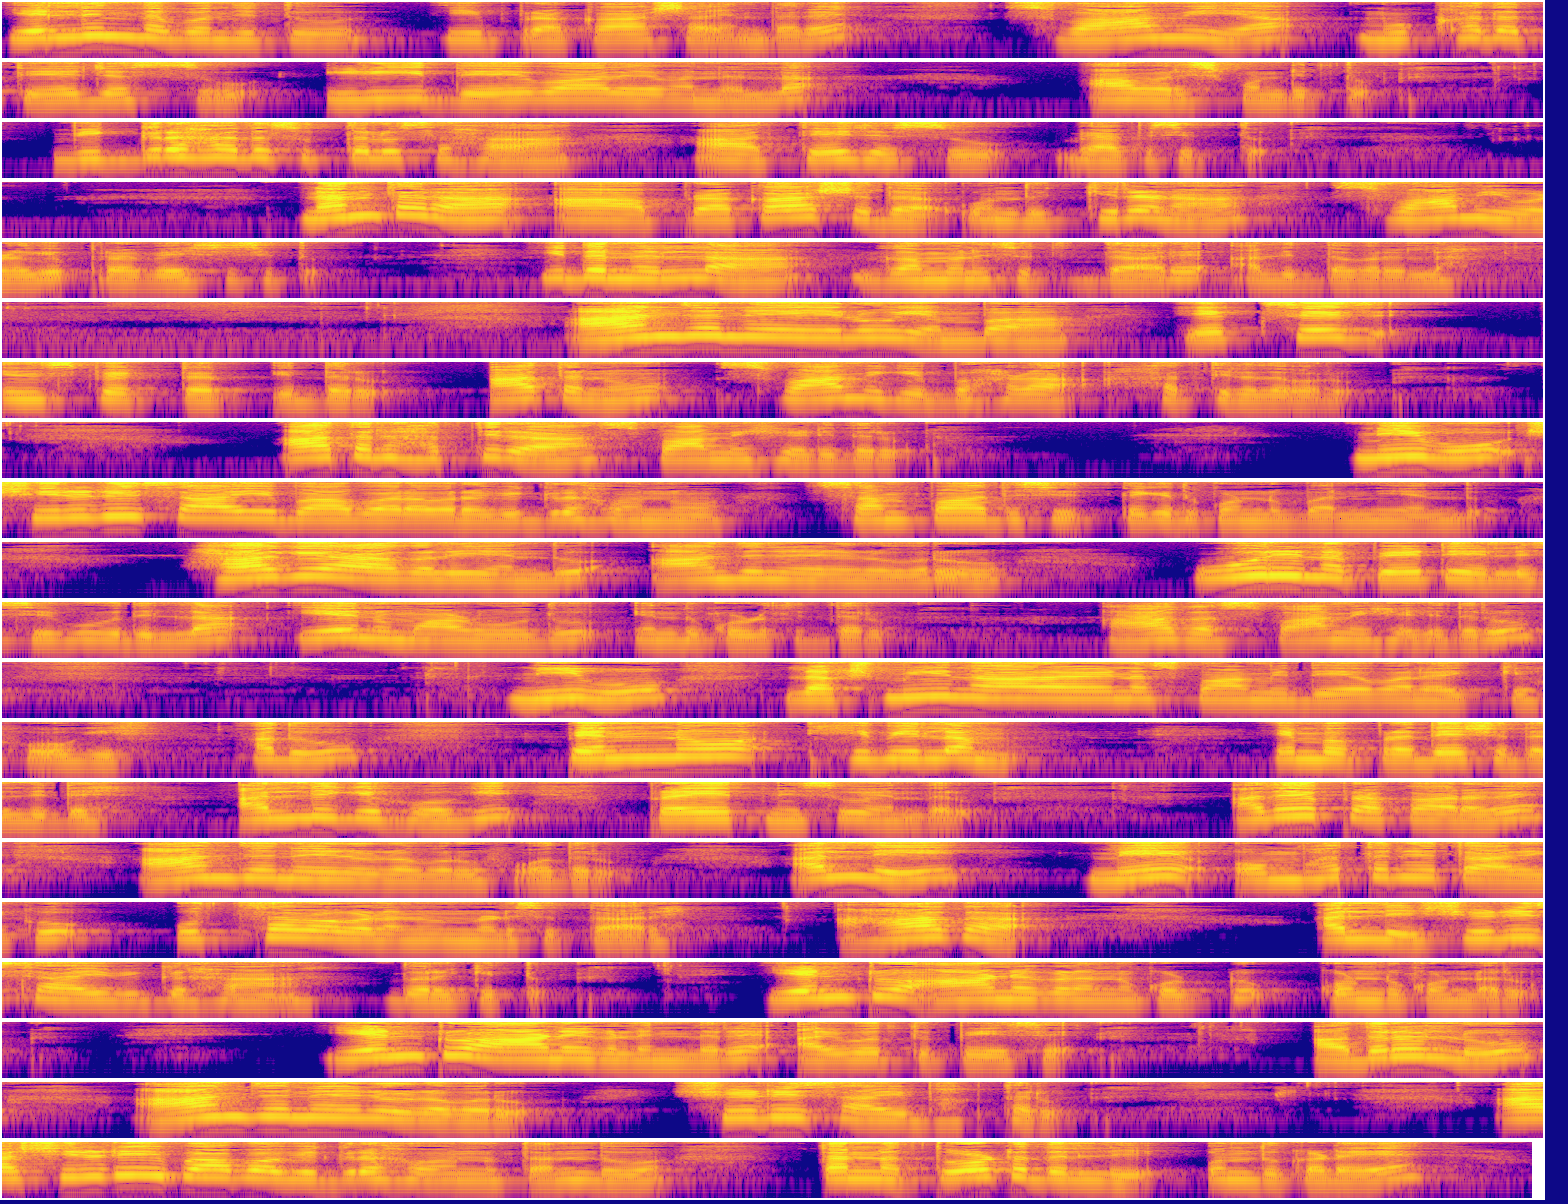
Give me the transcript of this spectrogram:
ಎಲ್ಲಿಂದ ಬಂದಿತು ಈ ಪ್ರಕಾಶ ಎಂದರೆ ಸ್ವಾಮಿಯ ಮುಖದ ತೇಜಸ್ಸು ಇಡೀ ದೇವಾಲಯವನ್ನೆಲ್ಲ ಆವರಿಸಿಕೊಂಡಿತ್ತು. ವಿಗ್ರಹದ ಸುತ್ತಲೂ ಸಹ ಆ ತೇಜಸ್ಸು ವ್ಯಾಪಿಸಿತ್ತು. ನಂತರ ಆ ಪ್ರಕಾಶದ ಒಂದು ಕಿರಣ ಸ್ವಾಮಿಯೊಳಗೆ ಪ್ರವೇಶಿಸಿತು. ಇದನ್ನೆಲ್ಲ ಗಮನಿಸುತ್ತಿದ್ದಾರೆ ಅಲ್ಲಿದ್ದವರೆಲ್ಲ. ಆಂಜನೇಯರು ಎಂಬ ಎಕ್ಸೈಸ್ ಇನ್ಸ್ಪೆಕ್ಟರ್ ಇದ್ದರು. ಆತನು ಸ್ವಾಮಿಗೆ ಬಹಳ ಹತ್ತಿರದವರು. ಆತನ ಹತ್ತಿರ ಸ್ವಾಮಿ ಹೇಳಿದರು, ನೀವು ಶಿರಡಿ ಸಾಯಿಬಾಬಾರವರ ವಿಗ್ರಹವನ್ನು ಸಂಪಾದಿಸಿ ತೆಗೆದುಕೊಂಡು ಬನ್ನಿ ಎಂದು. ಹಾಗೆ ಆಗಲಿ ಎಂದು ಆಂಜನೇಯರವರು ಊರಿನ ಪೇಟೆಯಲ್ಲಿ ಸಿಗುವುದಿಲ್ಲ, ಏನು ಮಾಡುವುದು? ಎಂದುಕೊಳ್ಳುತ್ತಿದ್ದರು. ಆಗ ಸ್ವಾಮಿ ಹೇಳಿದರು, ನೀವು ಲಕ್ಷ್ಮೀನಾರಾಯಣ ಸ್ವಾಮಿ ದೇವಾಲಯಕ್ಕೆ ಹೋಗಿ, ಅದು ಪೆನ್ನೋ ಹಿಬಿಲಂ ಎಂಬ ಪ್ರದೇಶದಲ್ಲಿದೆ. ಅಲ್ಲಿಗೆ ಹೋಗಿ ಪ್ರಯತ್ನಿಸು ಎಂದರು. ಅದೇ ಪ್ರಕಾರವೇ ಆಂಜನೇಯರವರು ಹೋದರು. ಅಲ್ಲಿ ಮೇ ಒಂಬತ್ತನೇ ತಾರೀಕು ಉತ್ಸವಗಳನ್ನು ನಡೆಸುತ್ತಾರೆ. ಆಗ ಅಲ್ಲಿ ಶಿರಡಿ ಸಾಯಿ ವಿಗ್ರಹ ದೊರಕಿತು. ಎಂಟು ಆಣೆಗಳನ್ನು ಕೊಟ್ಟು ಕೊಂಡುಕೊಂಡರು. ಎಂಟು ಆಣೆಗಳೆಂದರೆ ಐವತ್ತು ಪೇಸೆ. ಅದರಲ್ಲೂ ಆಂಜನೇಯರವರು ಶಿರಡಿ ಸಾಯಿ ಭಕ್ತರು. ಆ ಶಿರಡಿ ಬಾಬಾ ವಿಗ್ರಹವನ್ನು ತಂದು ತನ್ನ ತೋಟದಲ್ಲಿ ಒಂದು ಕಡೆ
